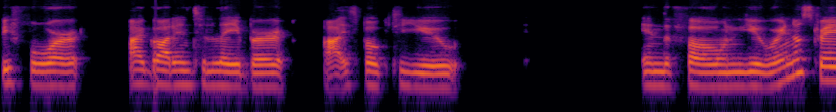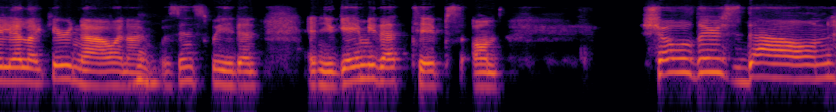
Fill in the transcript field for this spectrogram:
before I got into labor. I spoke to you in the phone. You were in Australia, like you're now, and I was in Sweden, and you gave me that tips on shoulders down,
